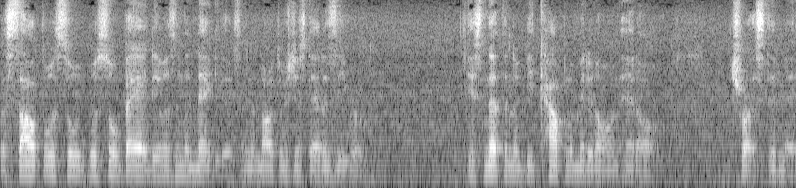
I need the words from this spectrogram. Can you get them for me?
The South was so was so bad they was in the negatives, and the North was just at a zero. It's nothing to be complimented on at all. Trust in that.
